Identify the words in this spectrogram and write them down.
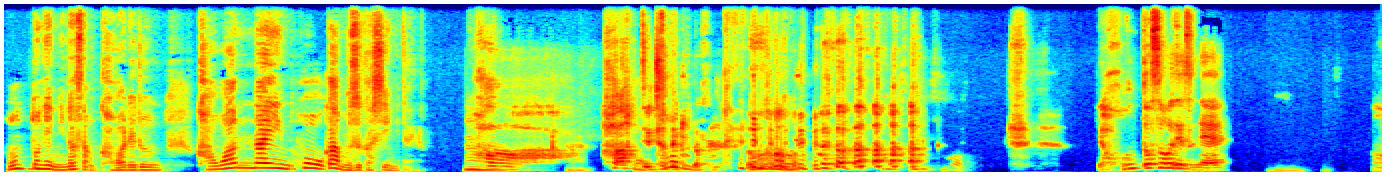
本当ね、うん。皆さん変われる、変わんない方が難しいみたいな。はあ。はあって言っちゃったけど。いや、本当そうですね。うん。う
